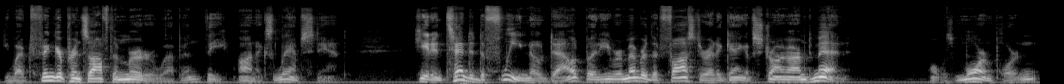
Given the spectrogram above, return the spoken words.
He wiped fingerprints off the murder weapon, the onyx lampstand. He had intended to flee, no doubt, but he remembered that Foster had a gang of strong armed men. What was more important,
